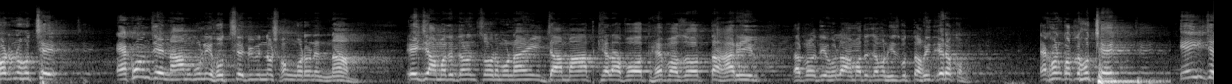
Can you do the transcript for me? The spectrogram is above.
ঘটনা হচ্ছে, এখন যে নামগুলি হচ্ছে বিভিন্ন সংগঠনের নাম, এই যে আমাদের ধরেন চরমনাই, জামাত, খেলাফত, হেফাজত তাহারির তারপরে দিয়ে হলো আমাদের যেমন হিজবুত তাহিদ এরকম। এখন কথা হচ্ছে, এই যে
